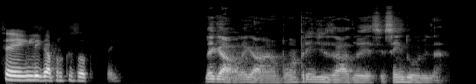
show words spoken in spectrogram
sem ligar para o que os outros pensam. Legal, legal, é um bom aprendizado esse, sem dúvida.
